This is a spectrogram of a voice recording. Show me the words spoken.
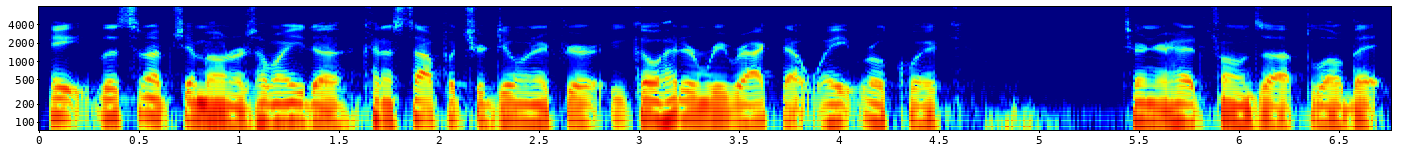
Hey, listen up, gym owners. I want you to kind of stop what you're doing. If you're, go ahead and re-rack that weight real quick. Turn your headphones up a little bit.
